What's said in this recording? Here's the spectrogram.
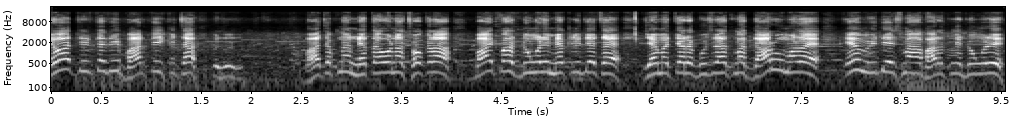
એવા જ રીતેથી ભારતીય કિસાન ભાજપના નેતાઓના છોકરા બાયપાસ ડુંગળી મેકલી દે છે. જેમ અત્યારે ગુજરાતમાં દારૂ મળે એમ વિદેશમાં આ ભારતની ડુંગળી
